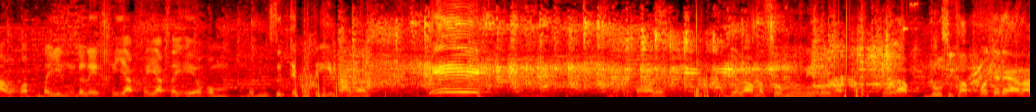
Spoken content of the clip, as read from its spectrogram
างๆผมครับตีนมันก็เลยขยับขยับใส่เอวผมผมรู้สึกจะกระตีมากครับ เอ๊ะพอเลย เดี๋ยวเรามาสุ่มตรงนี้เลยครับเดี๋ยวอัพดูสิครับว่าจะได้อะไร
